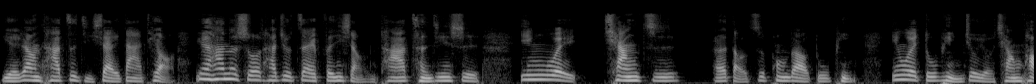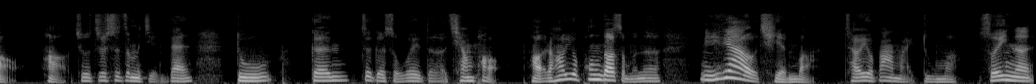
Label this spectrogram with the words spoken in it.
也让他自己吓一大跳，因为他那时候他就在分享，他曾经是因为枪支而导致碰到毒品，因为毒品就有枪炮，好，就就是这么简单，毒跟这个所谓的枪炮，好，然后又碰到什么呢？你一定要有钱嘛，才会有办法买毒嘛，所以呢。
